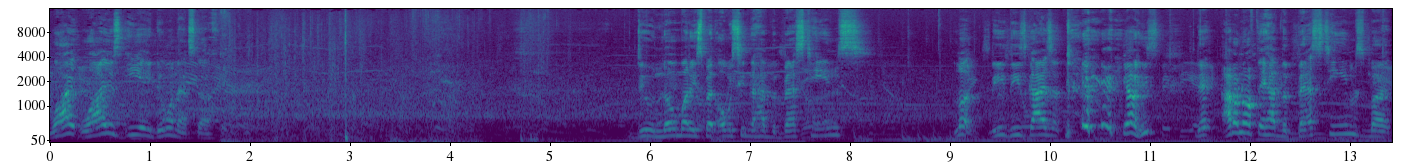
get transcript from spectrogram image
Why why is EA doing that stuff? Dude, no money spent. Always seem to have the best teams. Look, these, these guys are. yo, I don't know if they have the best teams, but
